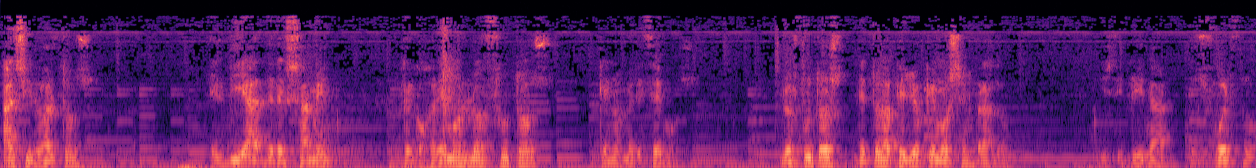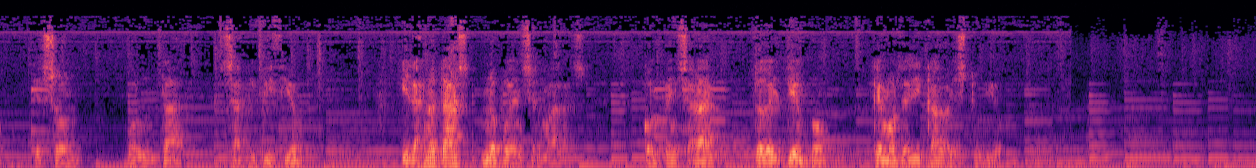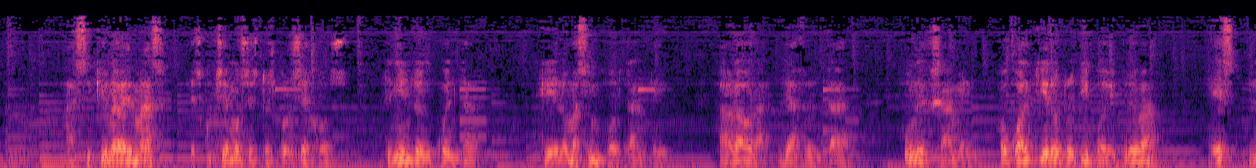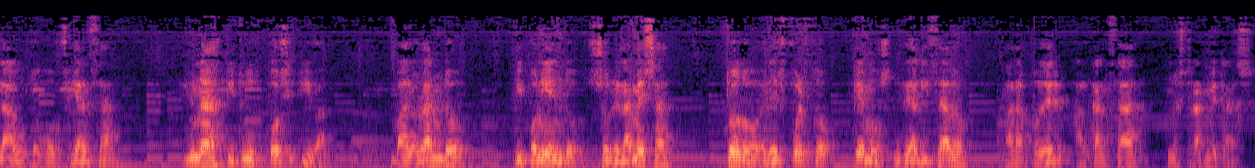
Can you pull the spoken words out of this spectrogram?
han sido altos, el día del examen recogeremos los frutos que nos merecemos, los frutos de todo aquello que hemos sembrado, disciplina, esfuerzo, tesón, voluntad, sacrificio, y las notas no pueden ser malas, compensarán todo el tiempo que hemos dedicado al estudio. Así que una vez más, escuchemos estos consejos teniendo en cuenta que lo más importante a la hora de afrontar un examen o cualquier otro tipo de prueba es la autoconfianza y una actitud positiva, valorando y poniendo sobre la mesa todo el esfuerzo que hemos realizado para poder alcanzar nuestras metas.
